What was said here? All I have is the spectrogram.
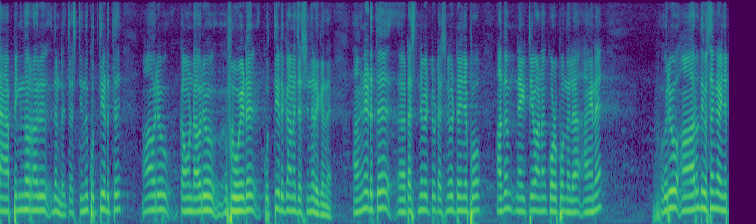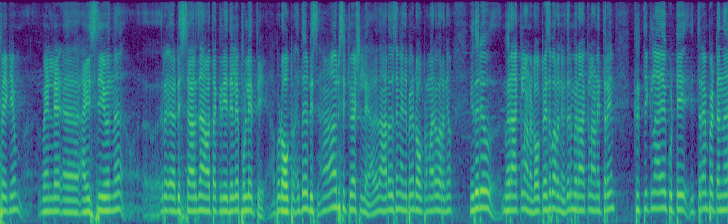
ടാപ്പിംഗ് എന്ന് പറഞ്ഞ ഒരു ഇതുണ്ട്. ചെസ്റ്റിൽ നിന്ന് കുത്തിയെടുത്ത് ആ ഒരു കൗണ്ട് ആ ഒരു ഫ്ലൂയിഡ് കുത്തിയെടുക്കുകയാണ് ചെസ്റ്റിൽ നിന്ന് എടുക്കുന്നത്. അങ്ങനെ എടുത്ത് ടെസ്റ്റിന് വിട്ടു. ടെസ്റ്റിന് വിട്ട് കഴിഞ്ഞപ്പോൾ അതും നെഗറ്റീവാണ് കുഴപ്പമൊന്നുമില്ല. അങ്ങനെ ഒരു ആറ് ദിവസം കഴിഞ്ഞപ്പോഴേക്കും വെന്റിലേ ഐ സി യുന്ന് ഡിസ്ചാർജ് ആവാത്തക്ക രീതിയിൽ പുള്ളി എത്തി. അപ്പോൾ ഡോക്ടർ ഇത് ഡിസ് ആ ഒരു സിറ്റുവേഷനിൽ അതായത് ആറ് ദിവസം കഴിഞ്ഞപ്പോഴേക്കും ഡോക്ടർമാർ പറഞ്ഞു ഇതൊരു മിറാക്കിളാണ് ഡോക്ടേഴ്സ് പറഞ്ഞു ഇതൊരു മിറാക്കിളാണ് ഇത്രയും ക്രിറ്റിക്കലായ കുട്ടി ഇത്രയും പെട്ടെന്ന്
